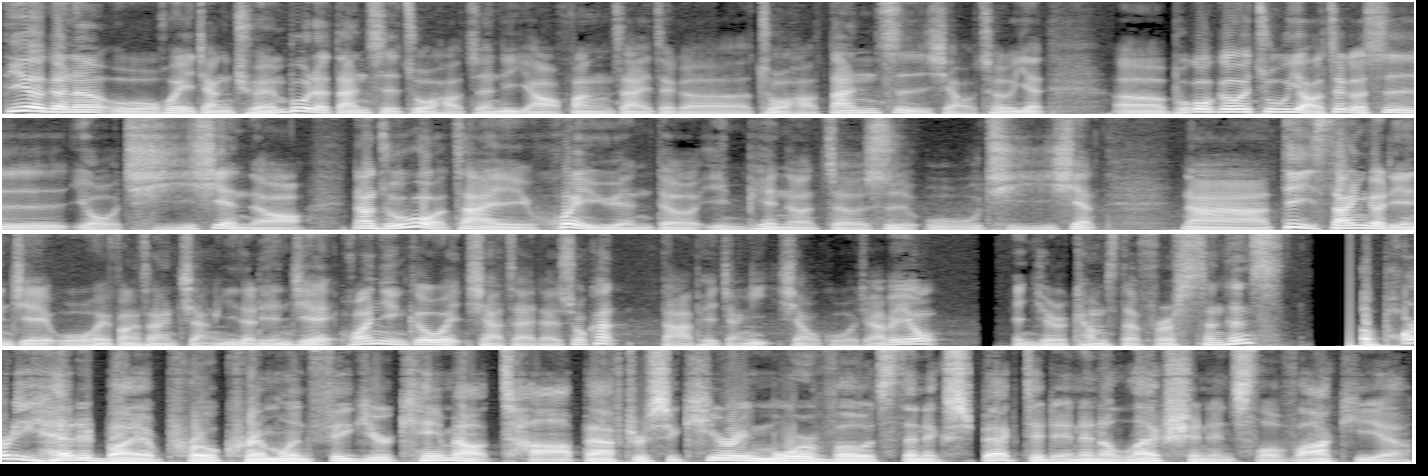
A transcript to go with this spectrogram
第二个呢，我会将全部的单字做好整理啊，放在这个做好单字小测验。呃，不过各位注意哦，这个是有期限的哦。那如果在会员的影片呢，则是无期限。那第三个连接，我会放上讲义的连接，欢迎各位下载来收看，搭配讲义，效果加倍哦。And here comes the first sentence. A party headed by a pro-Kremlin figure came out top after securing more votes than expected in an election in Slovakia,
